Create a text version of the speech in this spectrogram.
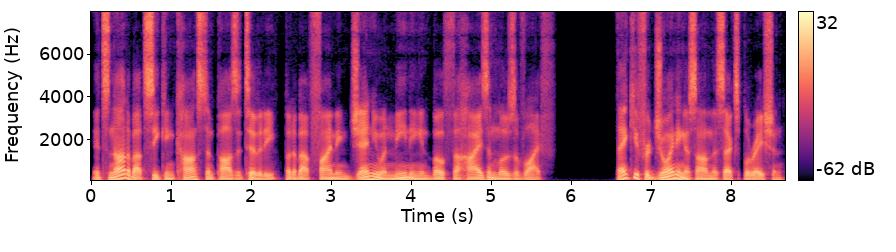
It's not about seeking constant positivity, but about finding genuine meaning in both the highs and lows of life. Thank you for joining us on this exploration.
